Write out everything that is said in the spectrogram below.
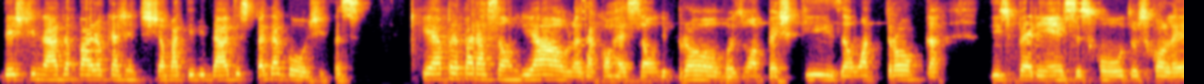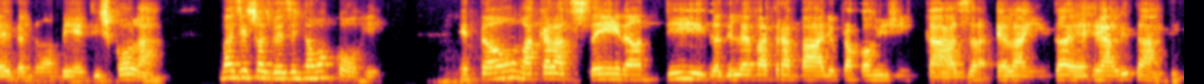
destinada para o que a gente chama atividades pedagógicas, que é a preparação de aulas, a correção de provas, uma pesquisa, uma troca de experiências com outros colegas no ambiente escolar. Mas isso às vezes não ocorre. Então, aquela cena antiga de levar trabalho para corrigir em casa, ela ainda é realidade.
